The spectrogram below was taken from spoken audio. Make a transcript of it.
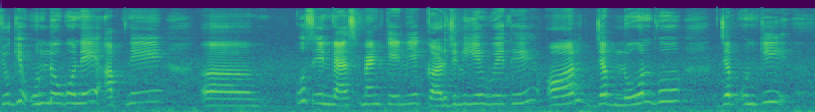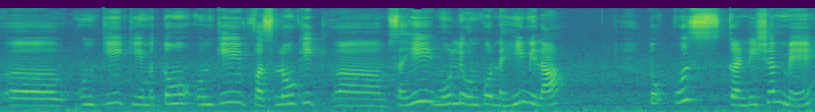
क्योंकि उन लोगों ने अपने आ, उस इन्वेस्टमेंट के लिए कर्ज लिए हुए थे और जब लोन वो जब उनकी आ, उनकी कीमतों उनकी फ़सलों की आ, सही मूल्य उनको नहीं मिला तो उस कंडीशन में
